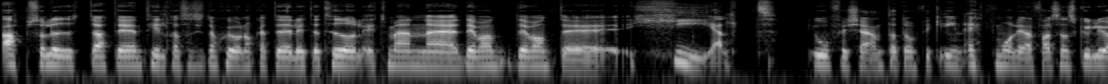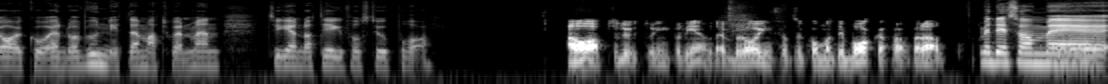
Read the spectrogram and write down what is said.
absolut att det är en tilltrasad situation och att det är lite turligt men eh, det, var, det var inte helt oförtjänt att de fick in ett mål i alla fall. Sen skulle ju AIK ändå ha vunnit den matchen men tycker ändå att Degerfors stod upp bra. Ja absolut och imponerande. Bra insats att komma tillbaka framför allt. Men det som eh,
